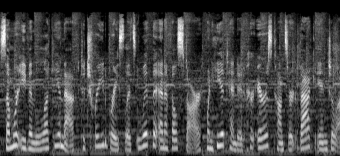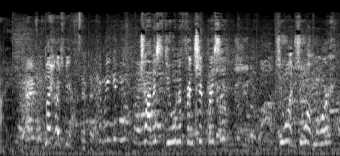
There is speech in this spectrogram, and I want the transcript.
Some were even lucky enough to trade bracelets with the NFL star when he attended her Eras concert back in July. My heart's beating. Can we give you a break? Travis, do you want a friendship bracelet? Do you want do you want more?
